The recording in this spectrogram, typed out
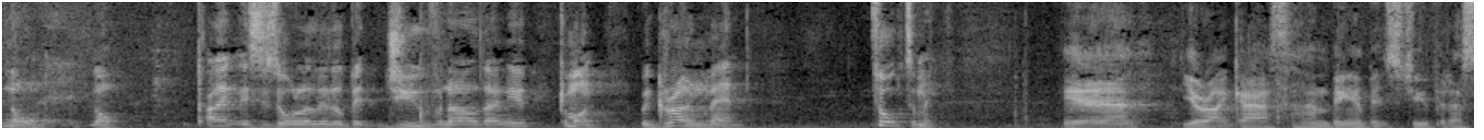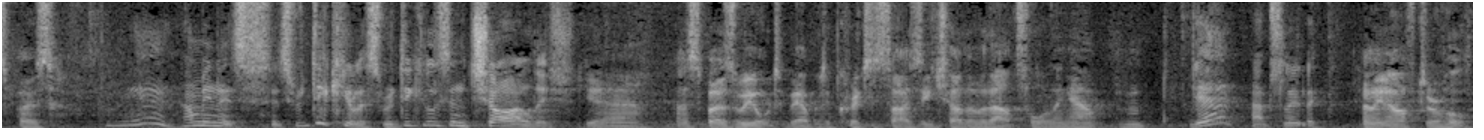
Norm, Norm. I think this is all a little bit juvenile, don't you? Come on, we're grown men. Talk to me. Yeah, you're right, Gareth. I'm being a bit stupid, I suppose. Yeah, I mean, it's, it's ridiculous, ridiculous and childish. Yeah, I suppose we ought to be able to criticise each other without falling out. Hmm? Yeah, absolutely. I mean, after all,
